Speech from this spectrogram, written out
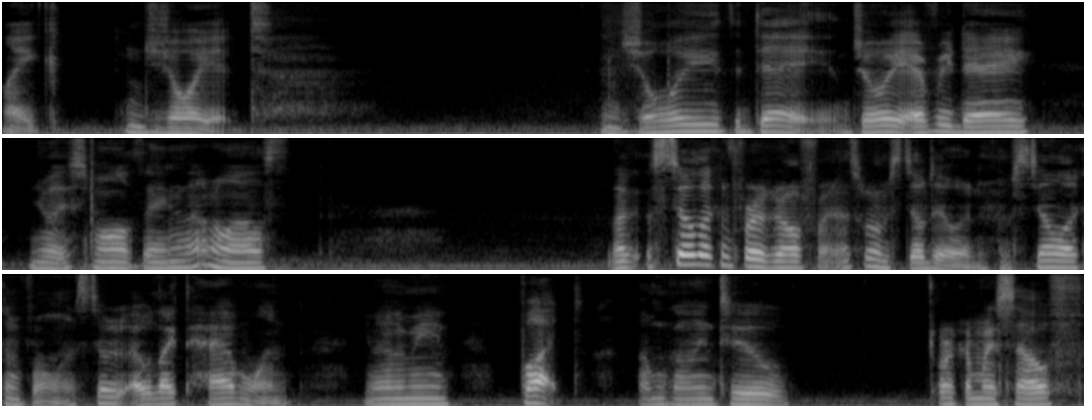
Like, enjoy it. Enjoy the day. Enjoy every day. Enjoy small things. I don't know else like, still looking for a girlfriend. That's what I'm still doing. I'm still looking for one. Still, I would like to have one. You know what I mean? But I'm going to work on myself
